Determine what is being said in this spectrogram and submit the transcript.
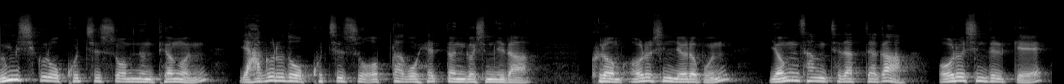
음식으로 고칠 수 없는 병은 약으로도 고칠 수 없다고 했던 것입니다. 그럼 어르신 여러분, 영상 제작자가 어르신들께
